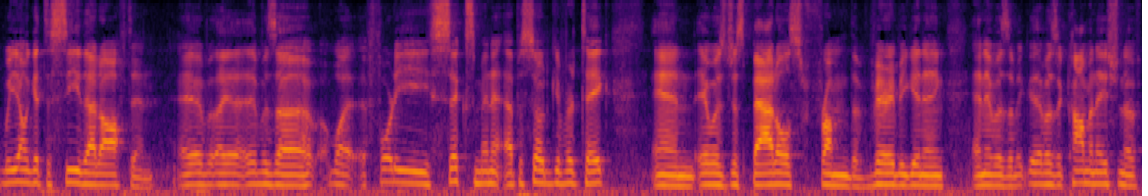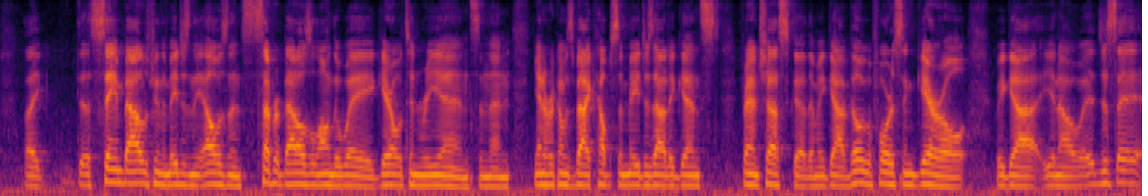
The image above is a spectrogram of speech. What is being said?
we don't get to see that often. It, it was a what a 46 minute episode, give or take, and it was just battles from the very beginning. And it was a it was a combination of like the same battle between the mages and the elves, and then separate battles along the way. Geralt and Rience, and then Yennefer comes back, helps the mages out against Francesca. Then we got Vilgefortz and Geralt. We got you know it just uh,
